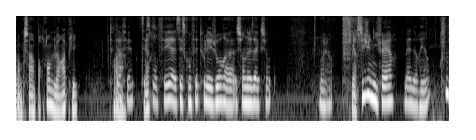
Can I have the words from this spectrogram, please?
Donc c'est important de le rappeler. tout Voilà. à fait. C'est ce qu'on fait, c'est ce qu'on fait tous les jours sur nos actions. Voilà. Merci Jennifer. Bah de rien.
